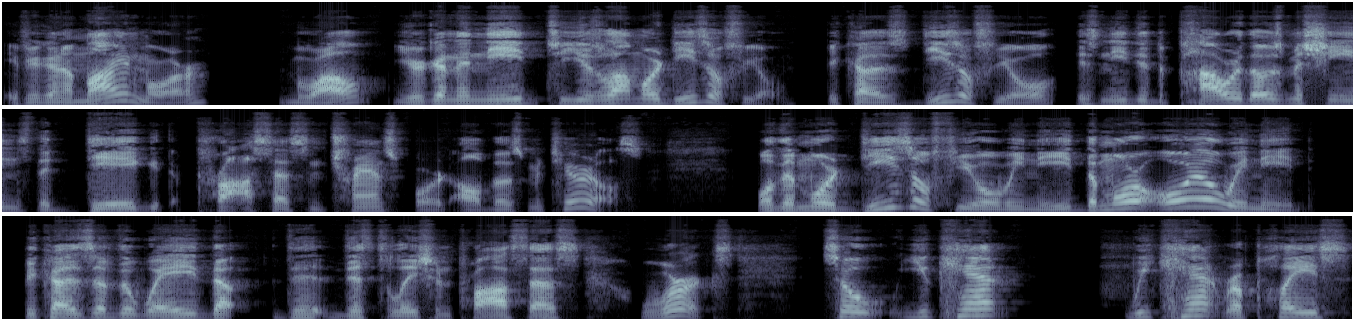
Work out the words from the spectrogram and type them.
If you're going to mine more, well, you're going to need to use a lot more diesel fuel because diesel fuel is needed to power those machines that dig, process, and transport all those materials. Well, the more diesel fuel we need, the more oil we need because of the way the, the distillation process works. So you can't, we can't replace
